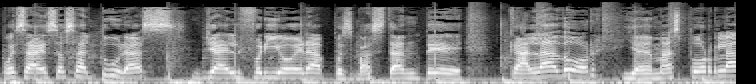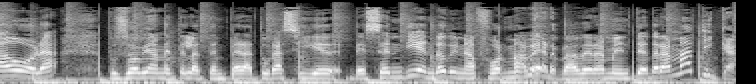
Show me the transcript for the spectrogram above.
pues a esas alturas ya el frío era pues bastante calador y además por la hora, pues obviamente la temperatura sigue descendiendo de una forma verdaderamente dramática.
